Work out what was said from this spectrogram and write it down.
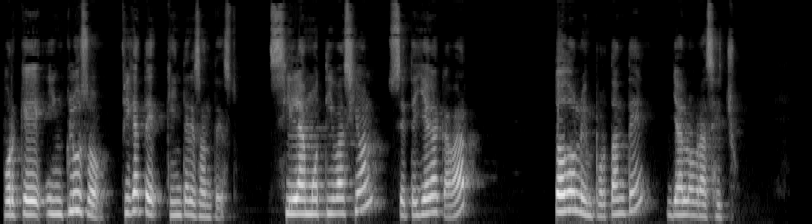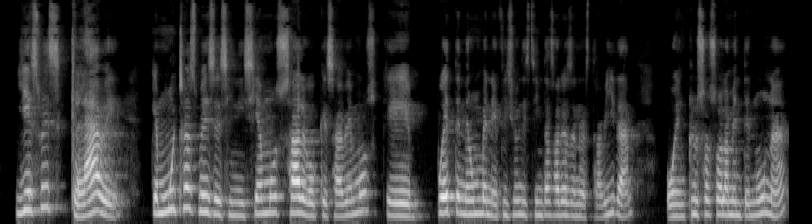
porque incluso, fíjate qué interesante esto, si la motivación se te llega a acabar, todo lo importante ya lo habrás hecho. Y eso es clave, que muchas veces iniciamos algo que sabemos que puede tener un beneficio en distintas áreas de nuestra vida o incluso solamente en una,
